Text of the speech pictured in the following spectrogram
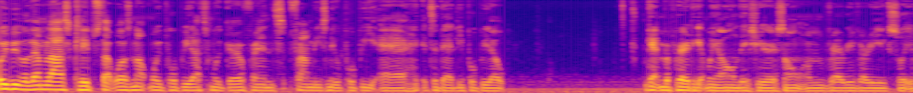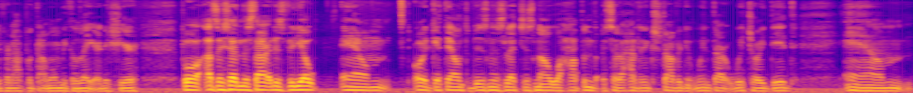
Right people, them last clips, that was not my puppy, that's my girlfriend's family's new puppy. Uh, it's a deadly puppy though. Getting prepared to get my own this year, so I'm very, very excited for that, but that won't be till later this year. But as I said in the start of this video, um, I'd get down to business, let you know what happened. I said I had an extravagant winter, which I did. Um,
